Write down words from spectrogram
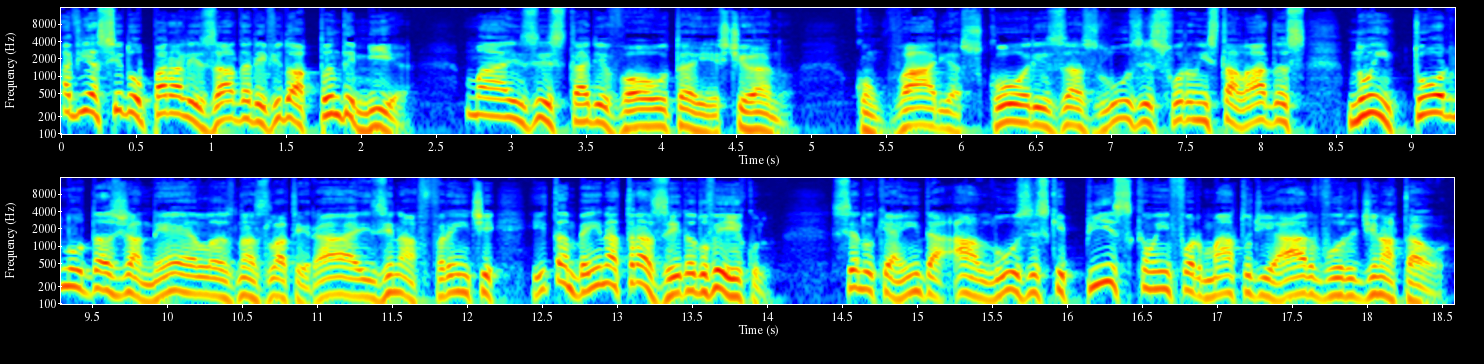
havia sido paralisada devido à pandemia mas está de volta este ano. Com várias cores, as luzes foram instaladas no entorno das janelas, nas laterais e na frente e também na traseira do veículo, sendo que ainda há luzes que piscam em formato de árvore de Natal.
